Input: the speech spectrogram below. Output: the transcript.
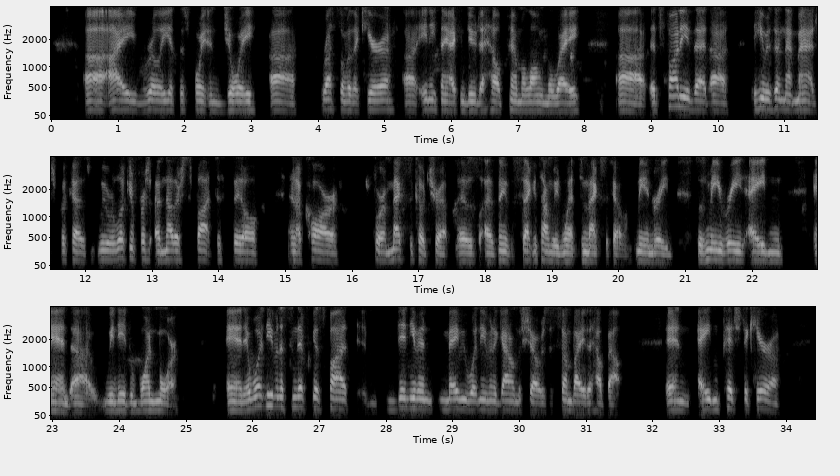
Uh, I really, at this point, enjoy uh, wrestling with Akira. Uh, anything I can do to help him along the way. Uh, it's funny that uh, he was in that match because we were looking for another spot to fill in a car for a Mexico trip. It was, I think, the second time we went to Mexico. Me and Reed. So it was me, Reed, Aiden, and uh, we needed one more and it wasn't even a significant spot. didn't even maybe wouldn't even have got on the show. It was just somebody to help out. And Aiden pitched Akira,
